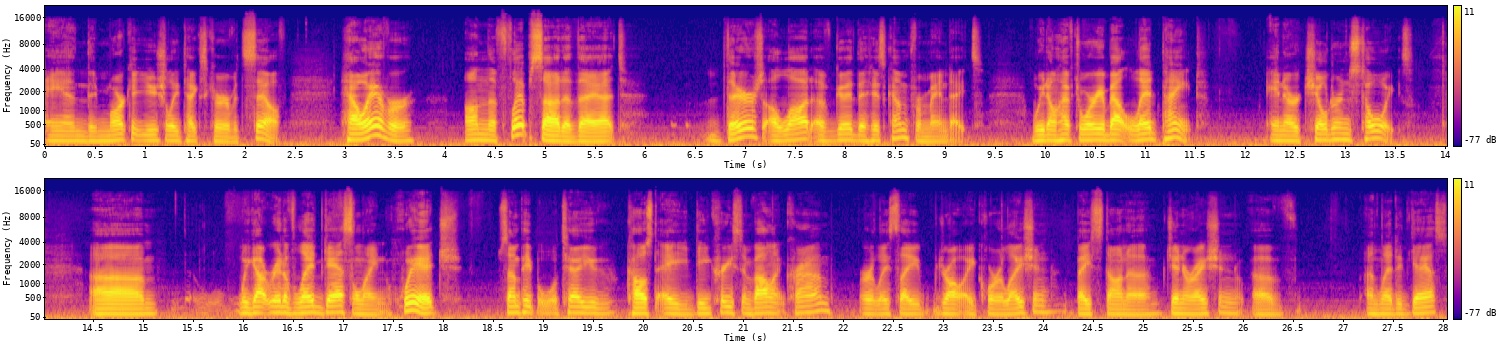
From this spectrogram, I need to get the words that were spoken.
And the market usually takes care of itself. However, on the flip side of that, there's a lot of good that has come from mandates. We don't have to worry about lead paint in our children's toys. Um, we got rid of lead gasoline, which some people will tell you caused a decrease in violent crime, or at least they draw a correlation based on a generation of unleaded gas.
